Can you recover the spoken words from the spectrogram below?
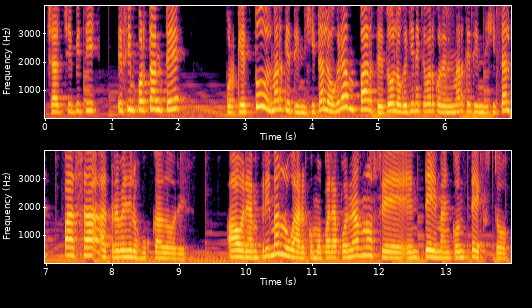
chat GPT es importante porque todo el marketing digital o gran parte de todo lo que tiene que ver con el marketing digital pasa a través de los buscadores. Ahora, en primer lugar, como para ponernos eh, en tema, en contexto,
